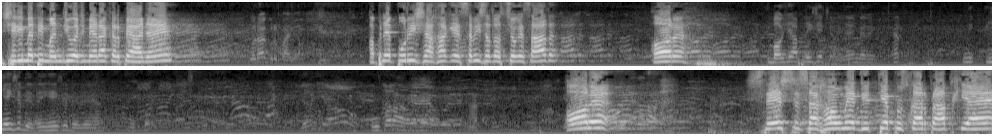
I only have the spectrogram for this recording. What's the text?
श्रीमती मंजू अजमेरा कृपया आ जाएँ। अपने पूरी शाखा के सभी सदस्यों के साथ। और आप नीचे यहीं से दे दें यहीं से दे दें और श्रेष्ठ शाखाओं में द्वितीय पुरस्कार प्राप्त किया है।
